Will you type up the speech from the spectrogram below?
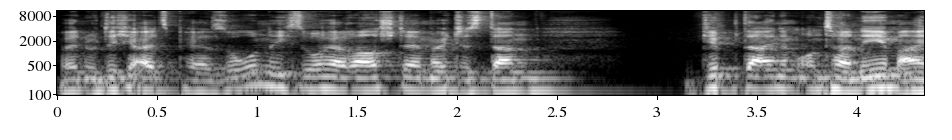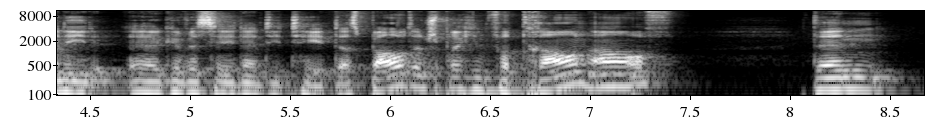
wenn du dich als Person nicht so herausstellen möchtest, dann gib deinem Unternehmen eine äh, gewisse Identität. Das baut entsprechend Vertrauen auf, denn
